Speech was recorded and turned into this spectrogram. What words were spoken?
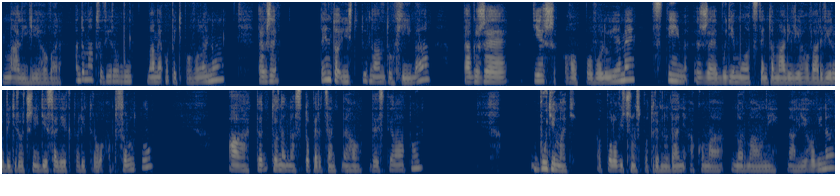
malý liehovar a domácu výrobu máme opäť povolenú. Takže tento inštitút nám tu chýba, takže tiež ho povolujeme s tým, že bude môcť tento malý liehovar vyrobiť ročne 10 hektolitrov absolutu a to, to znamená 100% destilátu. Bude mať polovičnú spotrebnú daň, ako má normálny na liehovina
